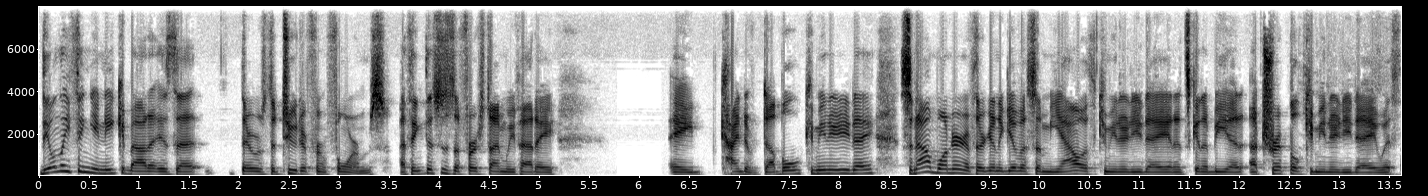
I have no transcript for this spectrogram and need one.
the only thing unique about it is that there was the two different forms. I think this is the first time we've had a a kind of double community day. So now I'm wondering if they're going to give us a Meowth community day, and it's going to be a, a triple community day with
